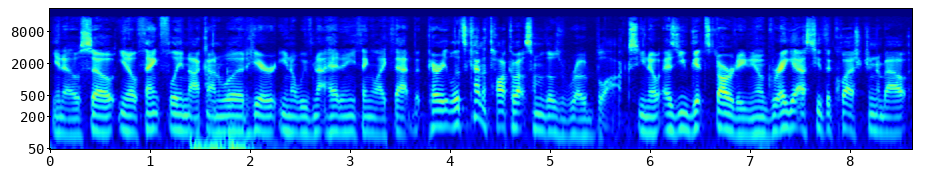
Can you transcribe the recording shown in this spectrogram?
You know, so you know, thankfully, knock on wood, here, you know, we've not had anything like that. But Perry, let's kind of talk about some of those roadblocks. You know, as you get started, you know, Greg asked you the question about,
